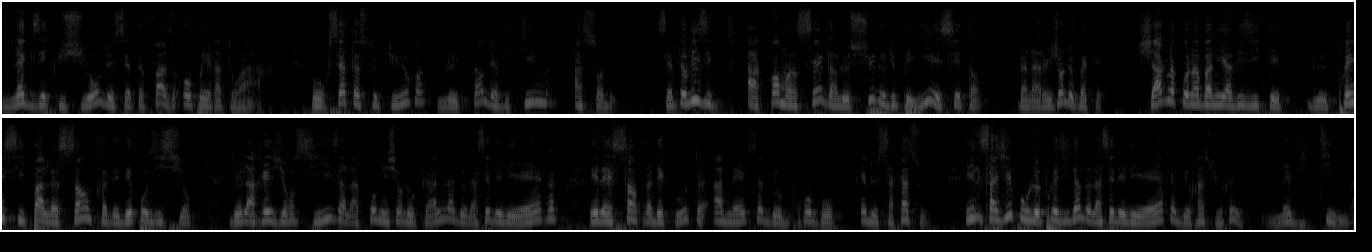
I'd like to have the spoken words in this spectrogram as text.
l'exécution de cette phase opératoire. Pour cette structure, le temps des victimes a sonné. Cette visite a commencé dans le sud du pays et s'étend dans la région de Gbeke. Charles Konabani a visité le principal centre de déposition de la région 6 à la commission locale de la CDVR et les centres d'écoute annexes de Brobo et de Sakassou. Il s'agit pour le président de la CDVR de rassurer les victimes.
